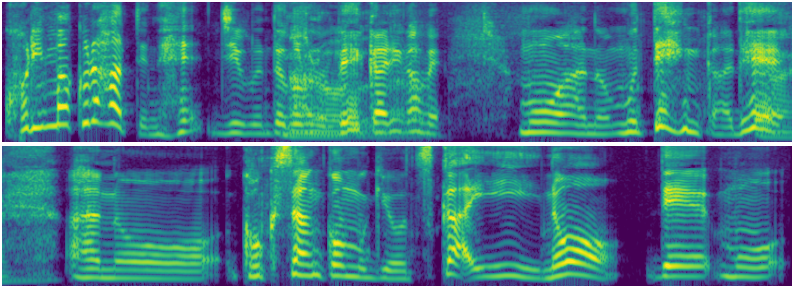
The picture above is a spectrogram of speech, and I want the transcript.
凝りまくらはってね 自分のところのベーカリーカフェもうあの無添加で、はいはい。あの国産小麦を使いのでもう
